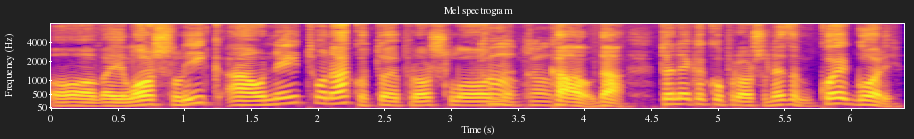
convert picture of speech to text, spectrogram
ovaj, loš lik, a o Nate onako, to je prošlo... Kal, Kal. Kal, da. To je nekako prošlo. Ne znam, ko je gori?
